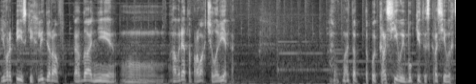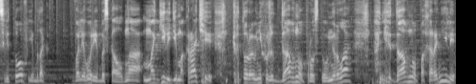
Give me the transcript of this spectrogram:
европейских лидеров, когда они говорят о правах человека. Это такой красивый букет из красивых цветов. Я бы так в аллегории бы сказал, на могиле демократии, которая у них уже давно просто умерла, они давно похоронили.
